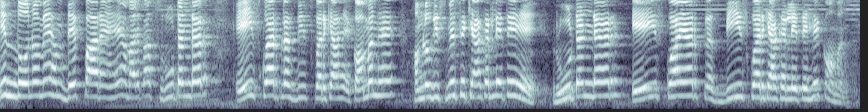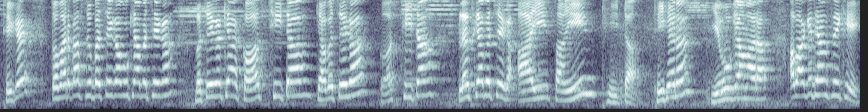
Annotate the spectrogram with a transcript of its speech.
इन दोनों में हम देख पा रहे हैं, हमारे पास root under A square plus B square क्या है? कॉमन है। हम लोग इसमें से क्या कर लेते हैं? Root under A square plus B square क्या कर लेते हैं? कॉमन। ठीक है? तो हमारे पास जो बचेगा वो क्या बचेगा? बचेगा क्या? Cos theta. क्या बचेगा? Cos theta. प्लस क्या बचेगा? I sine theta. ठीक है ना? ये हो गया हमारा। अब आगे ध्यान से देखिए,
